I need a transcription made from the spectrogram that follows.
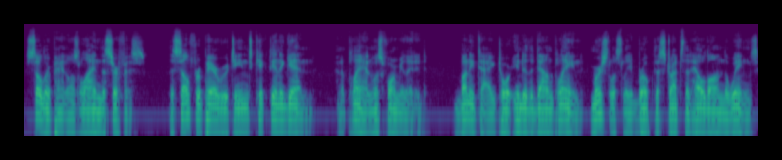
solar panels lined the surface. The self repair routines kicked in again, and a plan was formulated. Bunny Tag tore into the down plane, mercilessly broke the struts that held on the wings,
